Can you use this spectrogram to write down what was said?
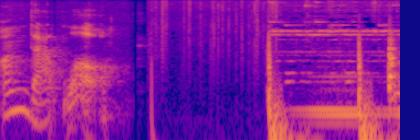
on that wall. Coffee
